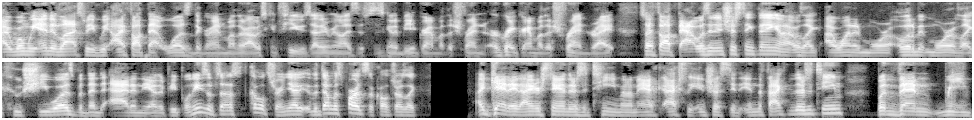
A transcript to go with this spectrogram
I when we ended last week we i thought that was the grandmother. I was confused. I didn't realize this is going to be a grandmother's friend or great grandmother's friend right? So i thought that was an interesting thing and i was like i wanted more a little bit more of like who she was but then to add in the other people. And he's obsessed with culture and yeah the dumbest parts of the culture i was like i get it. I understand there's a team and i'm ac- actually interested in the fact that there's a team but then we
